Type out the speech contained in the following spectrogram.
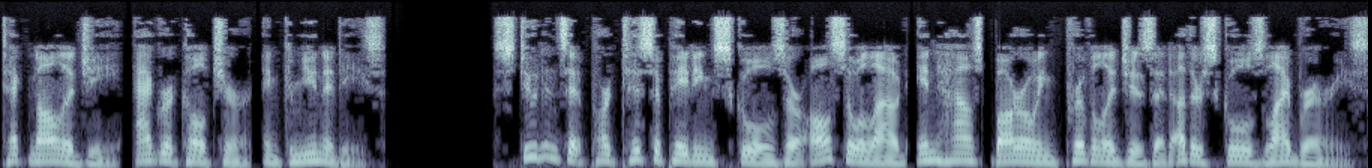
technology, agriculture, and communities. Students at participating schools are also allowed in-house borrowing privileges at other schools' libraries.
